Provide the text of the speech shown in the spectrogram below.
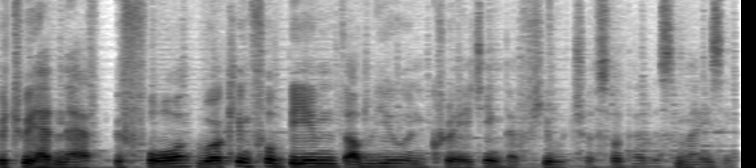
which we hadn't had before, working for BMW and creating that future. So that is amazing.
